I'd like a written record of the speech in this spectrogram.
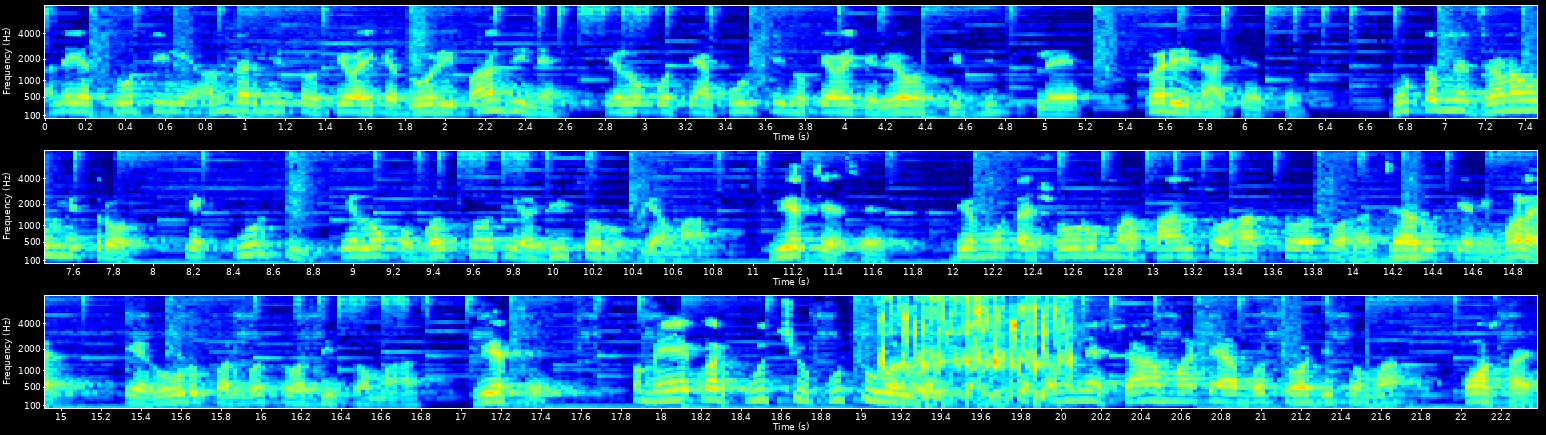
અને એ ચોટીની અંદર મિત્રો કહેવાય કે દોરી બાંધીને એ લોકો ત્યાં કુર્તીનું કહેવાય કે વ્યવસ્થિત ડિસ્પ્લે કરી નાખે છે. હું તમને જણાવું મિત્રો કે કુર્તી એ લોકો બસોથી અઢીસો રૂપિયામાં વેચે છે. જે મોટા શોરૂમમાં પાંચસો, સાતસો અથવા હજાર રૂપિયાની મળે એ રોડ ઉપર બસો અઢીસોમાં વેચે. તો મેં એકવાર પૂછ્યું કુતૂહલ હોય કે તમને શા માટે આ બસો અઢીસોમાં પહોંચાય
